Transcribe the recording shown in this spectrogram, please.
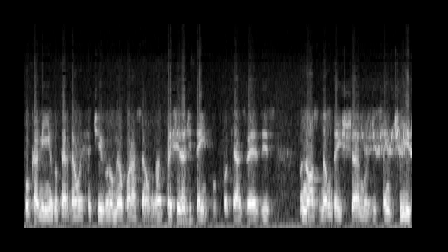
o caminho do perdão efetivo no meu coração. Né? Precisa de tempo, porque às vezes nós não deixamos de sentir,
